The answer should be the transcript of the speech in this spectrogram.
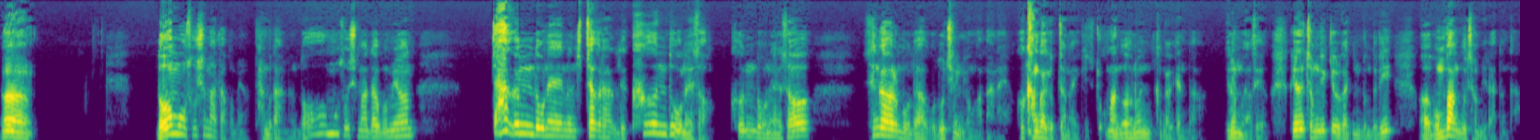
어 너무 소심하다 보면 잘못하면 너무 소심하다 보면 작은 돈에는 집착을 하는데 큰 돈에서 큰 돈에서 생각을 못하고 놓치는 경우가 많아요. 그 감각이 없잖아요. 조그만 거는 감각이 된다 이런 모양새예요. 그래서 정직격을 가진 분들이 어, 문방구점이라든가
